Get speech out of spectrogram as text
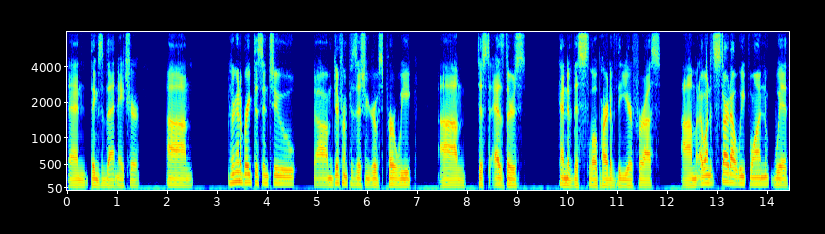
and things of that nature. Um, they're going to break this into um, different position groups per week, um, just as there's kind of this slow part of the year for us. Um, I wanted to start out week one with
